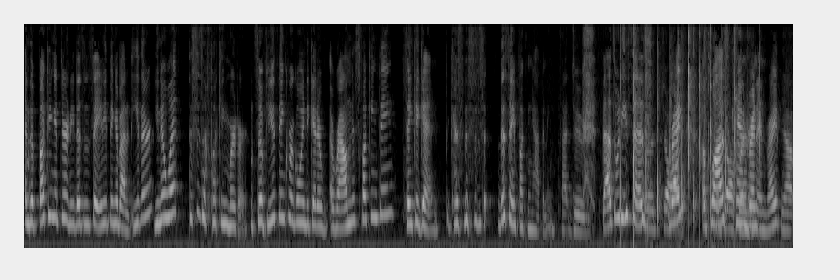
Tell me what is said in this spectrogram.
and the fucking attorney doesn't say anything about it either. You know what? This is a fucking murder. So if you think we're going to get a- around this fucking thing, think again, because this is this ain't fucking happening. That dude. That's what he says, Good job. right? Applause, job, Kim Brennan. Brennan, right? Yeah,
